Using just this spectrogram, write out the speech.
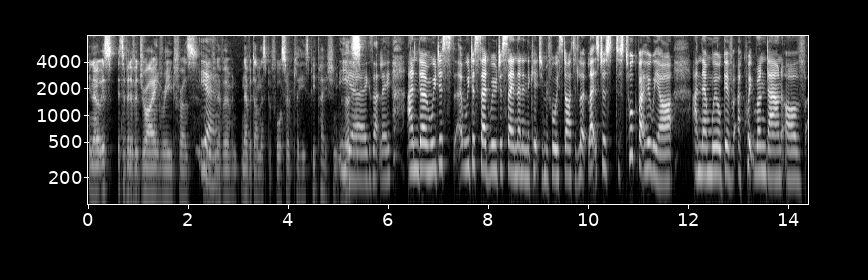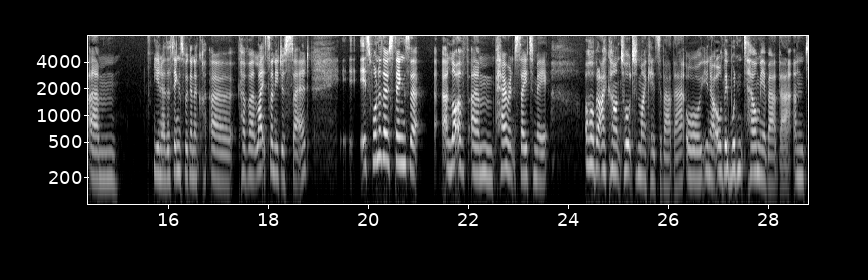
you know, it's it's a bit of a dry read for us. Yeah. We've never never done this before, so please be patient with us. yeah, exactly. And um, we just we just said we were just saying then in the kitchen before we started, look, let's just just talk about who we are, and then we'll give a quick rundown of. Um, you know the things we're going to uh, cover like sunny just said it's one of those things that a lot of um, parents say to me oh but i can't talk to my kids about that or you know oh they wouldn't tell me about that and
